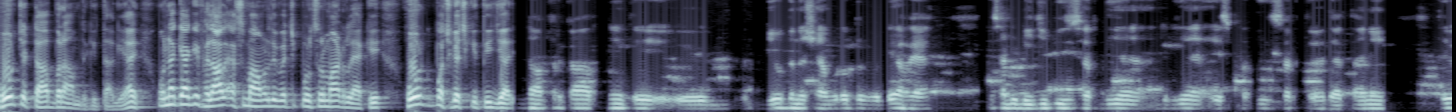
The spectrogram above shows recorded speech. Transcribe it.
ਹੋਰ ਚਿੱਟਾ ਬਰਾਮਦ ਕੀਤਾ ਗਿਆ ਹੈ। ਉਹਨਾਂ ਕਿਹਾ ਕਿ ਫਿਲਹਾਲ ਇਸ ਮਾਮਲੇ ਦੇ ਵਿੱਚ ਪੁਲਿਸ ਰਿਮਾਂਡ ਲੈ ਕੇ ਹੋਰ ਪੁੱਛਗਿੱਛ ਕੀਤੀ ਜਾ ਰਹੀ ਪੰਜਾਬ ਸਰਕਾਰ ਨੇ ਤੇ ਯੁੱਧ ਨਸ਼ਾ ਵਿਰੁੱਧ ਵਿੱਢਿਆ ਹੋਇਆ ਹੈ ਤੇ ਡੀਜੀਪੀ ਸਰ ਦੀਆਂ ਜਿਹੜੀਆਂ ਇਸ ਪ੍ਰਤੀ ਸਖਤ ਹਦਾਇਤਾਂ ਨੇ ਤੇ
